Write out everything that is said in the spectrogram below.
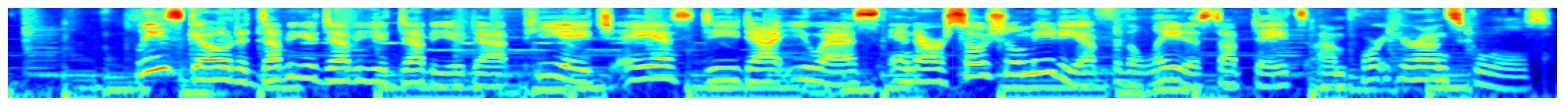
Please go to www.phasd.us and our social media for the latest updates on Port Huron schools.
